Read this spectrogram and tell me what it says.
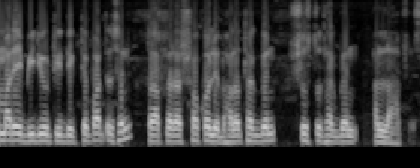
আমার এই ভিডিওটি দেখতে পারতেছেন, তো আপনারা সকলে ভালো থাকবেন, সুস্থ থাকবেন। আল্লাহ হাফেজ।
